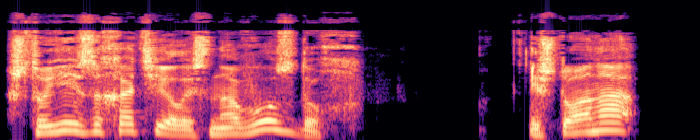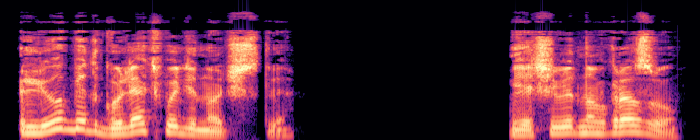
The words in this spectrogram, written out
Что ей захотелось на воздух, и что она любит гулять в одиночестве. И, очевидно, в грозу.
